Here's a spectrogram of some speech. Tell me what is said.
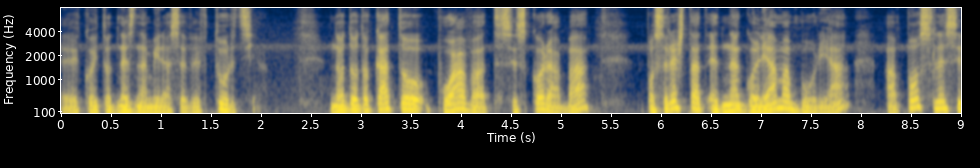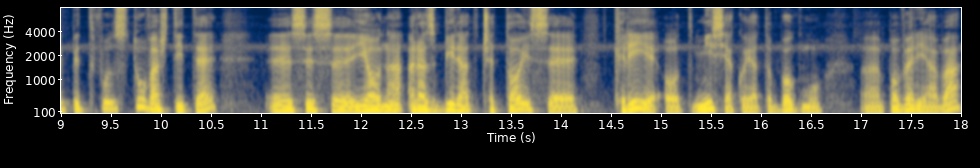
којто днес намира се в Турција. Но додокато плават се скораба, посрештат една голема бурја, а после се петвустуваштите се с Јона разбират, че тој се крие од мисија којато Бог му поверјава,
